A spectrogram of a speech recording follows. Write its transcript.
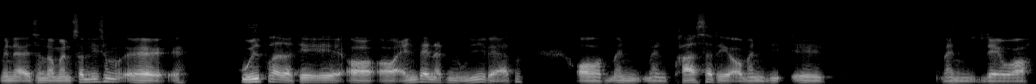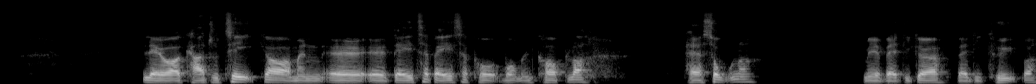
Men altså, når man så ligesom øh, udbreder det og, og anvender den ude i verden, og man, man presser det, og man, øh, man laver laver kartoteker, og man øh, øh databaser på, hvor man kobler personer med, hvad de gør, hvad de køber,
